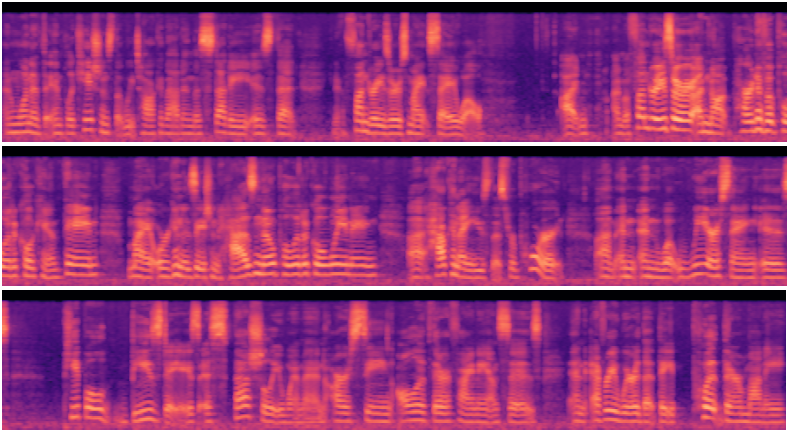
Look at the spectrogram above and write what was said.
And one of the implications that we talk about in the study is that you know, fundraisers might say, well, I'm, I'm a fundraiser, I'm not part of a political campaign, my organization has no political leaning, uh, how can I use this report? Um, and, and what we are saying is people these days, especially women, are seeing all of their finances and everywhere that they put their money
